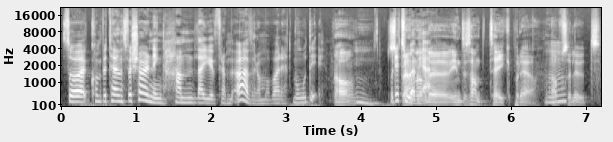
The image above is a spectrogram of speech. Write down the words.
så kompetensförsörjning handlar ju framöver om att vara rätt modig. Ja. Mm. Och det tror jag vi Spännande, intressant take på det. Mm. Absolut.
